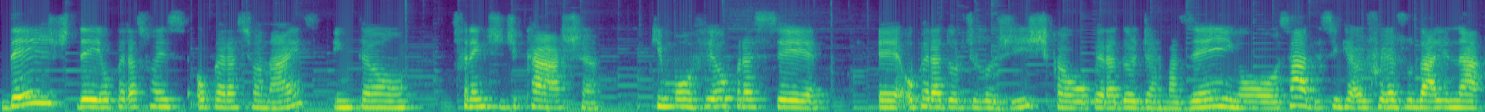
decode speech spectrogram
desde operações operacionais, então, frente de caixa, que moveu para ser é, operador de logística, ou operador de armazém, ou sabe, assim, que eu fui ajudar ali na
